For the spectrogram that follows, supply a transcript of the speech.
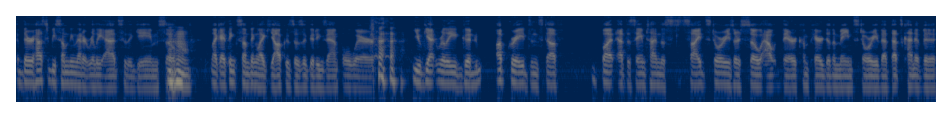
there has to be something that it really adds to the game. So, Mhm. like, I think something like Yakuza is a good example where you get really good upgrades and stuff, but at the same time, the side stories are so out there compared to the main story that that's kind of a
